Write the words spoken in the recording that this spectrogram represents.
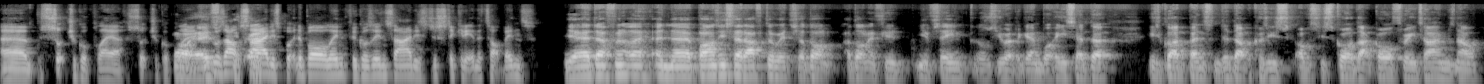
um, such a good player, such a good Oh, player. yeah, if he goes outside, he's putting the ball in. If he goes inside, he's just sticking it in the top bins. Yeah, definitely. And uh, Barnesy said after, which I don't, I don't know if you you've seen because you were at the game, but he said that he's glad Benson did that because he's obviously scored that goal three times now,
